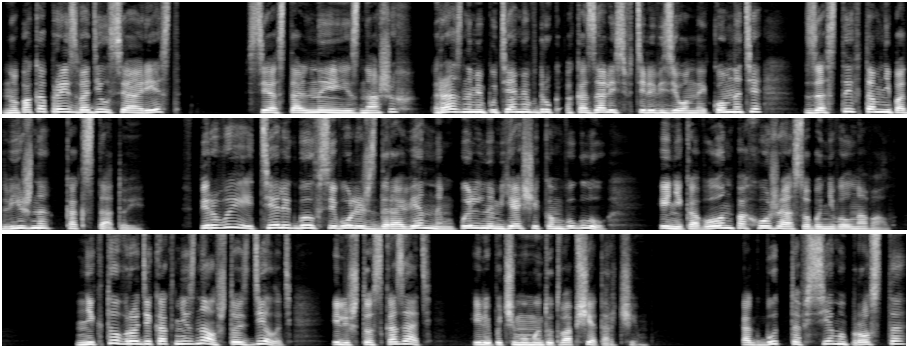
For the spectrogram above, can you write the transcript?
Но пока производился арест, все остальные из наших разными путями вдруг оказались в телевизионной комнате, застыв там неподвижно, как статуи. Впервые телек был всего лишь здоровенным пыльным ящиком в углу, и никого он, похоже, особо не волновал. Никто вроде как не знал, что сделать, или что сказать, или почему мы тут вообще торчим. Как будто все мы просто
